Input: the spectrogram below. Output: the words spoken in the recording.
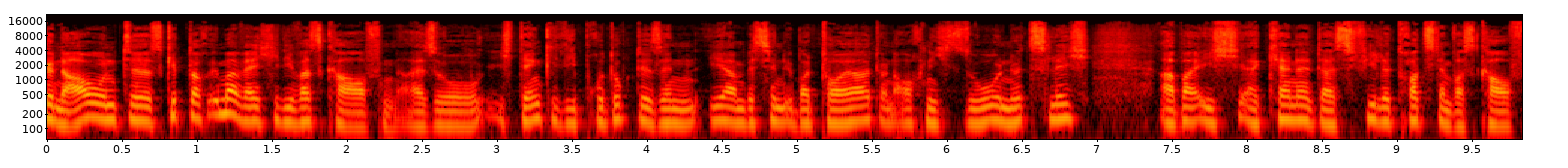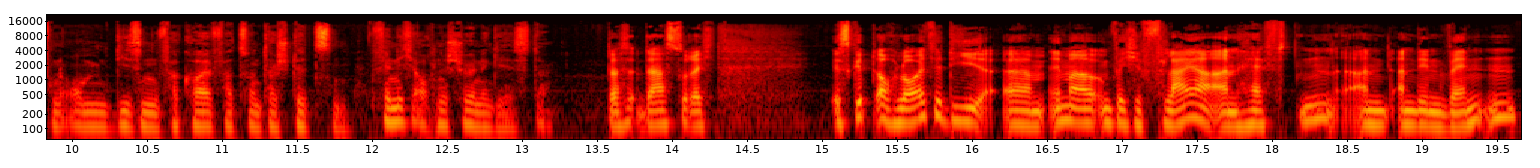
Genau, und äh, es gibt auch immer welche, die was kaufen. Also ich denke, die Produkte sind eher ein bisschen überteuert und auch nicht so nützlich. Aber ich erkenne, dass viele trotzdem was kaufen, um diesen Verkäufer zu unterstützen. Finde ich auch eine schöne Geste. Das, da hast du recht. Es gibt auch Leute, die ähm, immer irgendwelche Flyer anheften an, an den Wänden.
